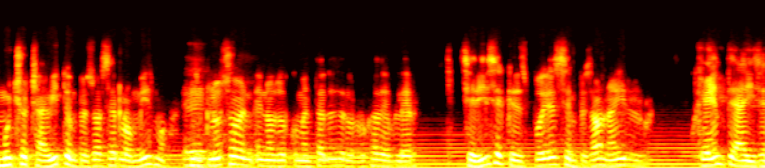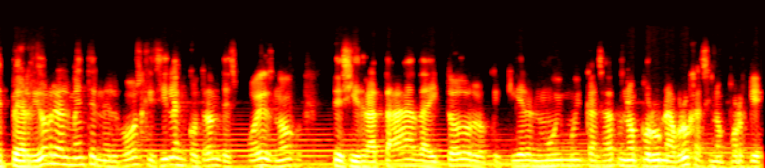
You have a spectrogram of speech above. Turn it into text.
mucho chavito empezó a hacer lo mismo. Incluso en, los documentales de La Bruja de Blair se dice que después empezaron a ir gente ahí, se perdió realmente en el bosque y sí la encontraron después, ¿no? Deshidratada y todo lo que quieran, muy, muy cansada, no por una bruja, sino porque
